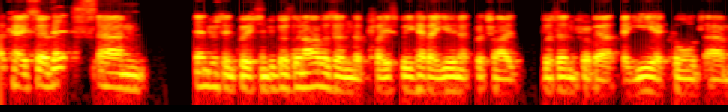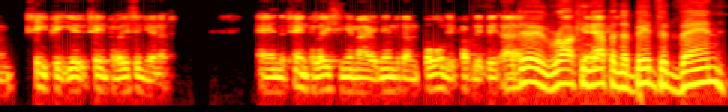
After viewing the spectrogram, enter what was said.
Okay, so that's um, interesting question because when I was in the police, we had a unit which I was in for about a year called um, TPU, Team Policing Unit. And the team policing, you may remember them, Paul. You probably been, uh, I do, rocking up in the Bedford van.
